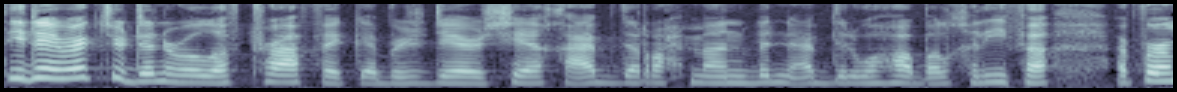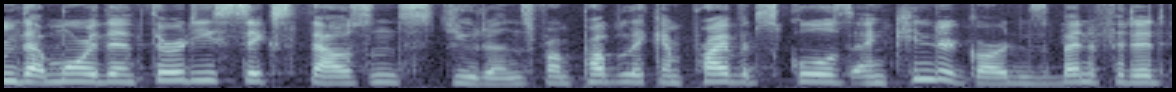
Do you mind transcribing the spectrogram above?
The Director General of Traffic, Brigadier Sheikh Abd Rahman bin Abdul Wahab Al Khalifa, affirmed that more than 36,000 students from public and private schools and kindergartens benefited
